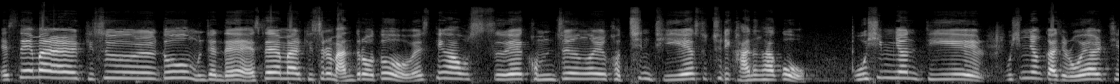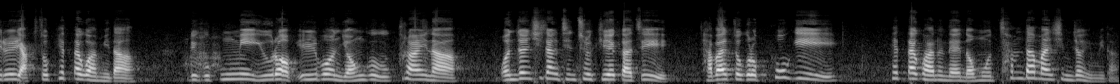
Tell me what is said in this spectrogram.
SMR 기술도 문제인데 SMR 기술을 만들어도 웨스팅하우스의 검증을 거친 뒤에 수출이 가능하고 50년 뒤에 50년까지 로열티를 약속했다고 합니다. 그리고 북미, 유럽, 일본, 영국, 우크라이나 원전 시장 진출 기회까지 자발적으로 포기했다고 하는데 너무 참담한 심정입니다.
